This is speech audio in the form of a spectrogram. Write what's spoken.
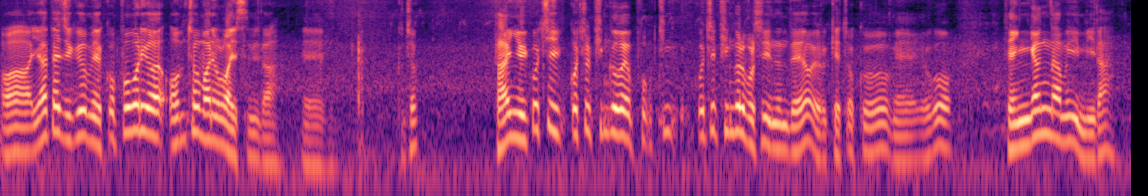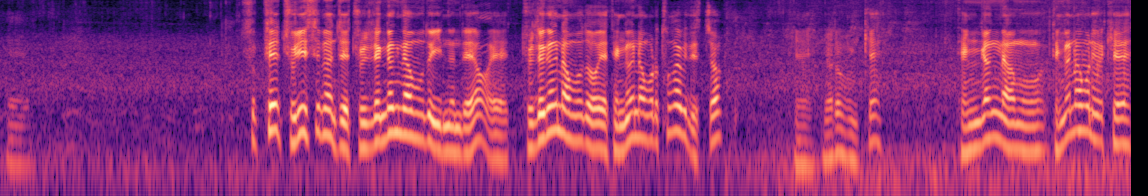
와, 이 앞에 지금 예, 꽃봉오리가 엄청 많이 올라와 있습니다. 예. 그죠? 다행히 꽃이 꽃을 핀 핀- 꽃이 핀 걸 볼 수 있는데요. 이렇게 조금 예, 요거 댕강나무입니다. 예. 숲에 줄이 있으면 이제 줄댕강나무도 있는데요. 예, 줄댕강나무도 예, 댕강나무로 통합이 됐죠. 예, 여러분께 댕강나무, 댕강나무는 이렇게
